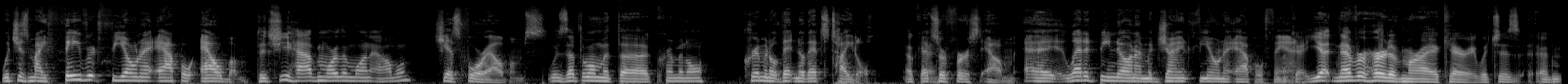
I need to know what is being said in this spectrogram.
which is my favorite Fiona Apple album. Did she have more than one album? She has four albums. Was that the one with the criminal? Criminal. That no, that's title. Okay. That's her first album. Uh, Let it be known I'm a giant Fiona Apple fan. Okay. Yet never heard of Mariah Carey, which is um,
